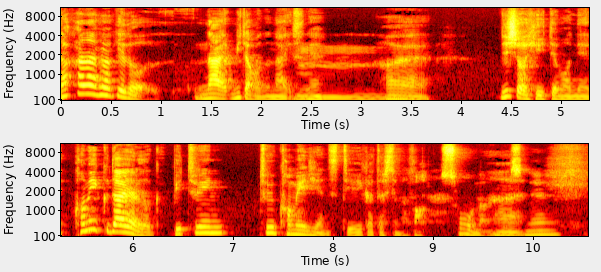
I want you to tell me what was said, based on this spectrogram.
なかなかけど、ない、見たことないですね。うんはい。辞書を引いてもね、コミックダイアログ between two comedians っていう言い方してます。あ、そうなんですね。う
